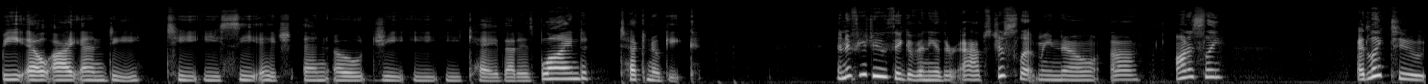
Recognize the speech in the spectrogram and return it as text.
B L I N D T E C H N O G E E K. That is Blind Techno Geek. And if you do think of any other apps, just let me know. Uh, honestly, I'd like to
